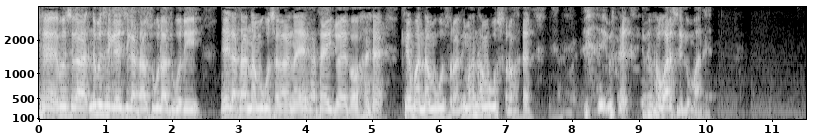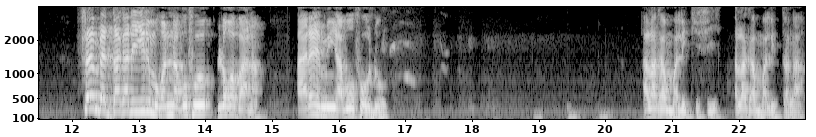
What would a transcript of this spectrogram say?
ne bɛ se ka ne bɛ se k'e ci ka taa sugu la cogo di e ka taa namugu sangara n'a ye e ka taa i jɔ ye kɔ k'e ma namugu sɔrɔ n'i ma namugu sɔrɔ i bɛ ka wari segin ma dɛ fɛn bɛɛ da ka di yiri mɔgɔnin na ko fo lɔgɔ banna a yɛrɛ ye min ye a b'o fɔ o don ala ka mali kisi ala ka mali tanga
